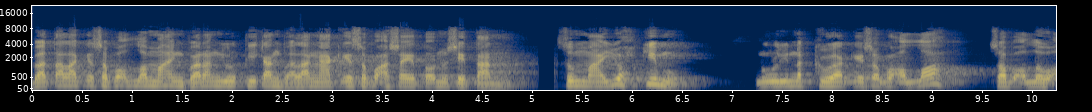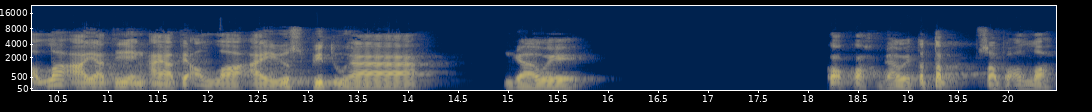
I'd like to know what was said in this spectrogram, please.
batalake sapa Allah maing barang yulki kang balangake sapa asaitonu setan. Summa yuhkimu. Nuli negoake sapa Allah sapa Allah Allah ayati ing ayate Allah ayus bituha gawe kokoh gawe tetep sapa Allah.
